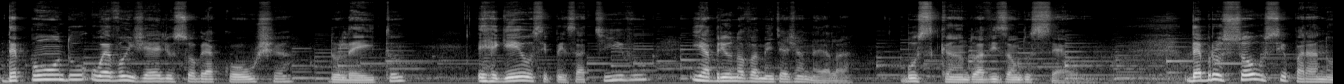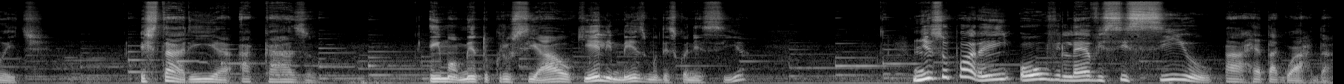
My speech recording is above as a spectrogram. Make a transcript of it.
Depondo o Evangelho sobre a colcha do leito, ergueu-se pensativo e abriu novamente a janela buscando a visão do céu. Debruçou-se para a noite. Estaria acaso em momento crucial que ele mesmo desconhecia? Nisso, porém, houve leve cicio à retaguarda.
